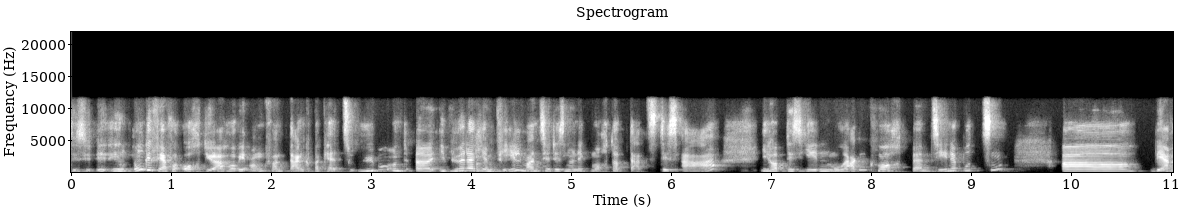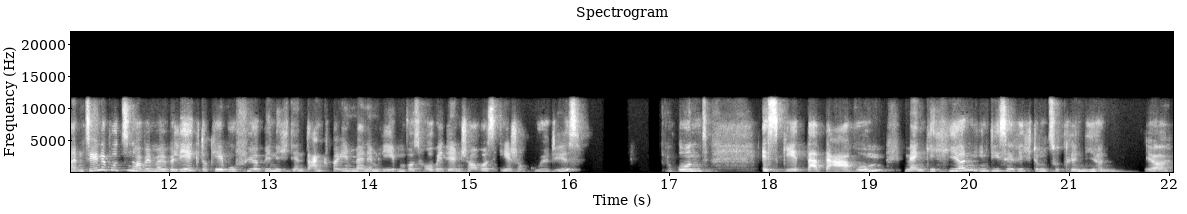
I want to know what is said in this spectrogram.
das, in, ungefähr vor acht Jahren habe ich angefangen, Dankbarkeit zu üben und äh, ich würde euch empfehlen, wenn ihr das noch nicht gemacht habt, das das auch. Ich habe das jeden Morgen gemacht beim Zähneputzen. Äh, während dem Zähneputzen habe ich mir überlegt, okay, wofür bin ich denn dankbar in meinem Leben, was habe ich denn schon, was eh schon gut ist. Und es geht da darum, mein Gehirn in diese Richtung zu trainieren. Ja?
